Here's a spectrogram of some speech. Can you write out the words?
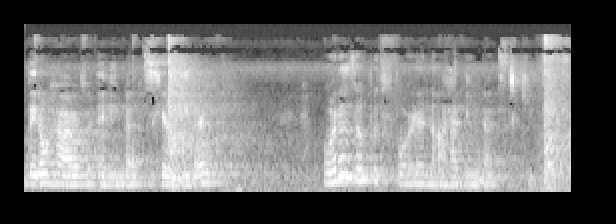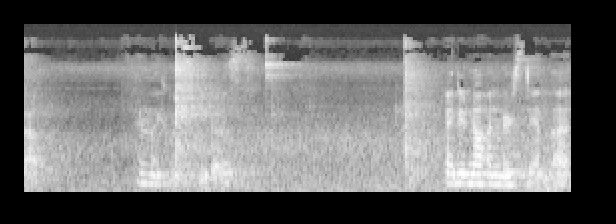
they don't have any nets here either. What is up with Florida not having nets to keep bugs out? And like mosquitoes. I do not understand that.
